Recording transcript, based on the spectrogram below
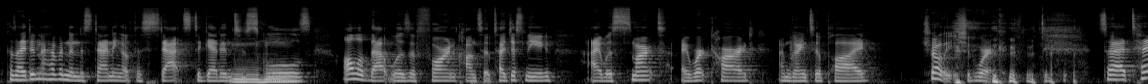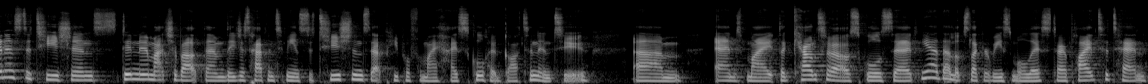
because I didn't have an understanding of the stats to get into mm-hmm. schools. All of that was a foreign concept. I just knew I was smart, I worked hard, I'm going to apply. Surely it should work. so I had 10 institutions, didn't know much about them. They just happened to be institutions that people from my high school had gotten into. Um, and my the counselor at our school said, Yeah, that looks like a reasonable list. I applied to 10.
